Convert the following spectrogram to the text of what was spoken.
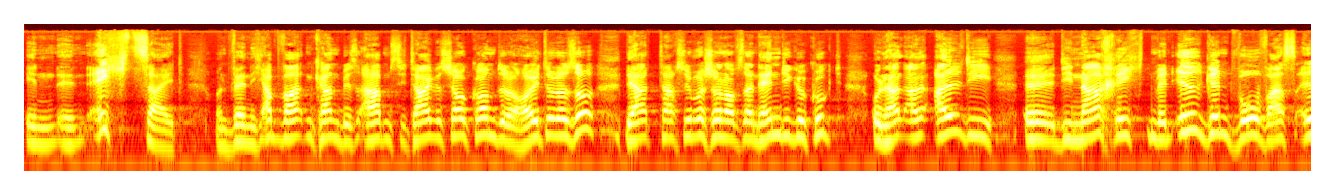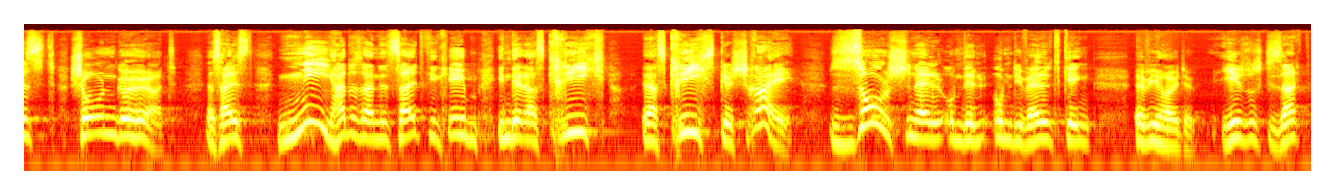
in, in, Echtzeit. Und wenn ich abwarten kann, bis abends die Tagesschau kommt oder heute oder so, der hat tagsüber schon auf sein Handy geguckt und hat all die, äh, die Nachrichten, wenn irgendwo was ist, schon gehört. Das heißt, nie hat es eine Zeit gegeben, in der das, Krieg, das Kriegsgeschrei so schnell um, den, um die Welt ging äh, wie heute. Jesus gesagt,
